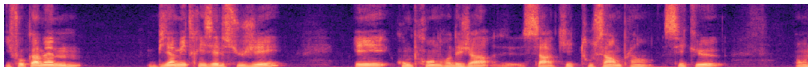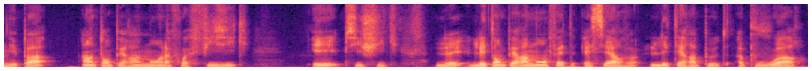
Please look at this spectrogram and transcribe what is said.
il faut quand même bien maîtriser le sujet et comprendre déjà ça qui est tout simple, hein, c'est que on n'est pas un tempérament à la fois physique et psychique. Les, tempéraments, en fait, elles servent les thérapeutes à pouvoir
